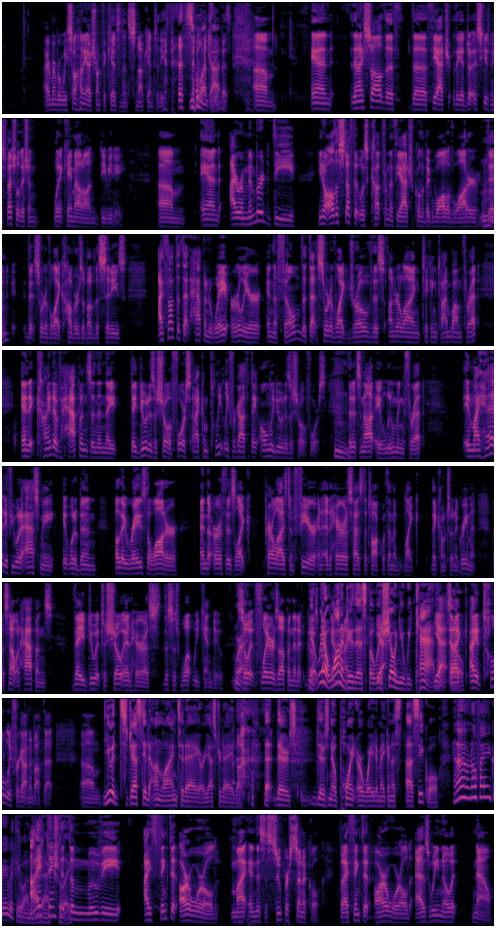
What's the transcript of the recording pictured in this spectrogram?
I remember we saw Honey I Shrunk the Kids and then snuck into the abyss. Oh my God. Um, and then I saw the the theatr the excuse me special edition when it came out on DVD. Um, and I remembered the you know all the stuff that was cut from the theatrical, the big wall of water that that sort of like hovers above the cities. I thought that that happened way earlier in the film. That that sort of like drove this underlying ticking time bomb threat, and it kind of happens, and then they they do it as a show of force, and I completely forgot that they only do it as a show of force. Hmm. That it's not a looming threat. In my head, if you would have asked me, it would have been, oh, they raise the water, and the Earth is like paralyzed in fear, and Ed Harris has to talk with them, and like they come to an agreement. That's not what happens. They do it to show Ed Harris this is what we can do. Right. So it flares up, and then it goes. yeah, we don't want to do this, but we're Yeah. showing you we can. Yeah, so. and I I had totally forgotten about that. Um, You had suggested online today or yesterday that that there's there's no point or way to make an, a sequel, and I don't know if I agree with you on that. I think actually. that the movie, I think that our world, my, and this is super cynical, but I think that our world, as we know it now,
